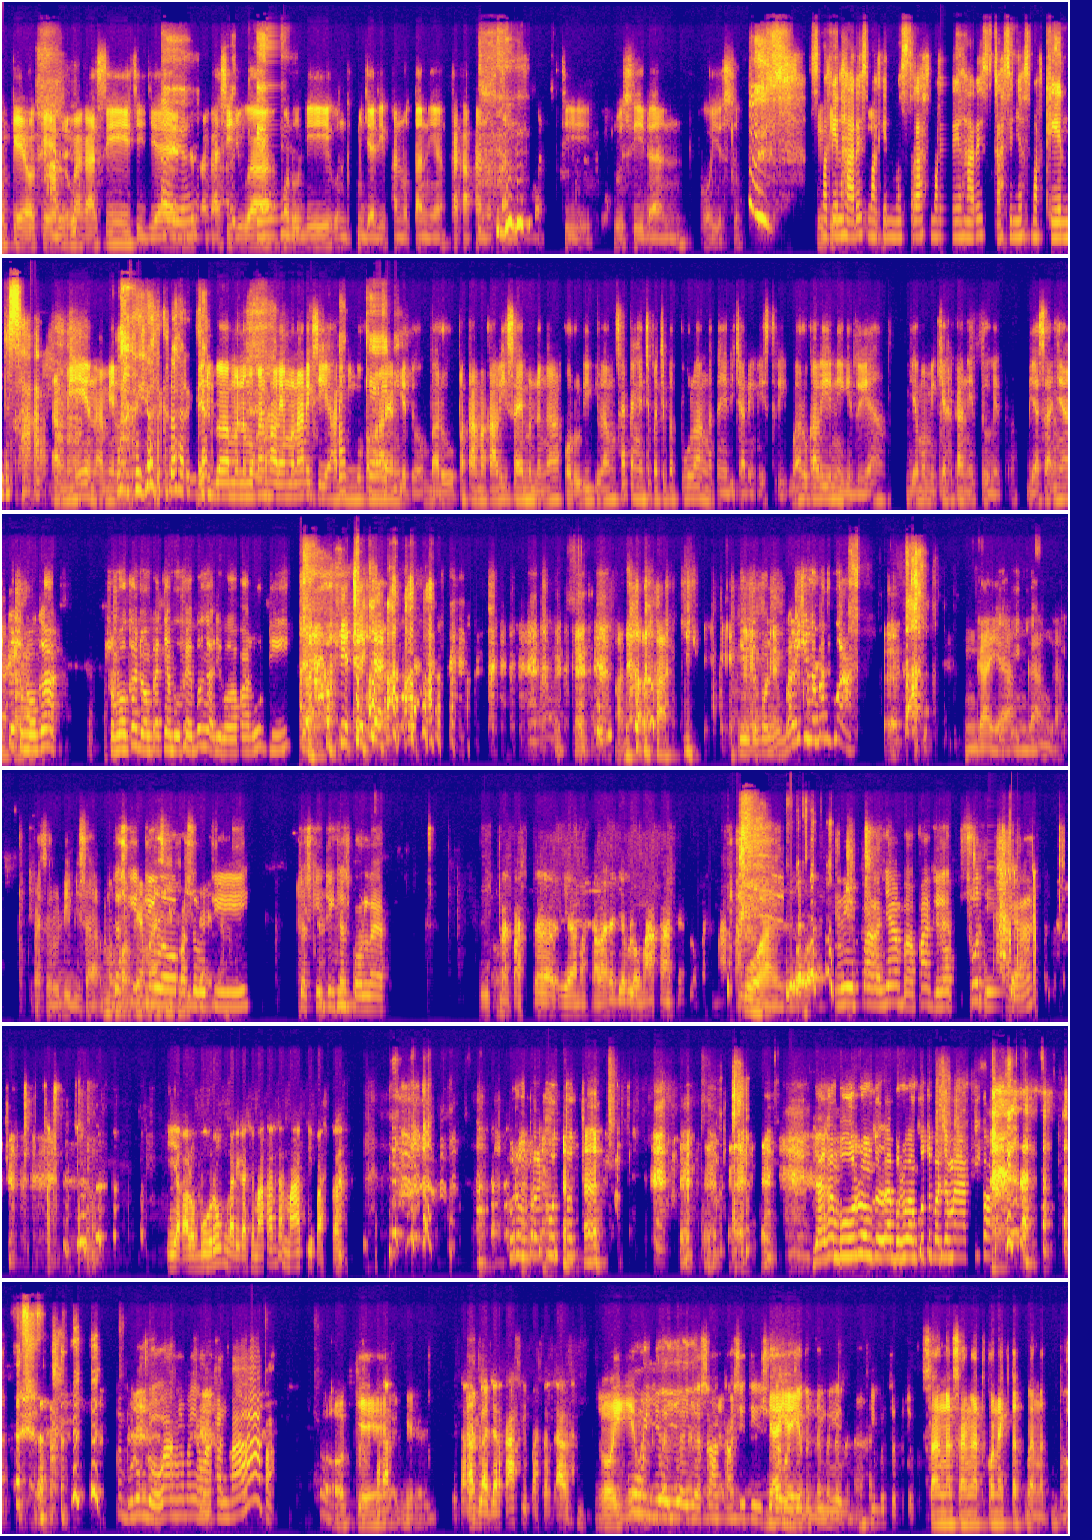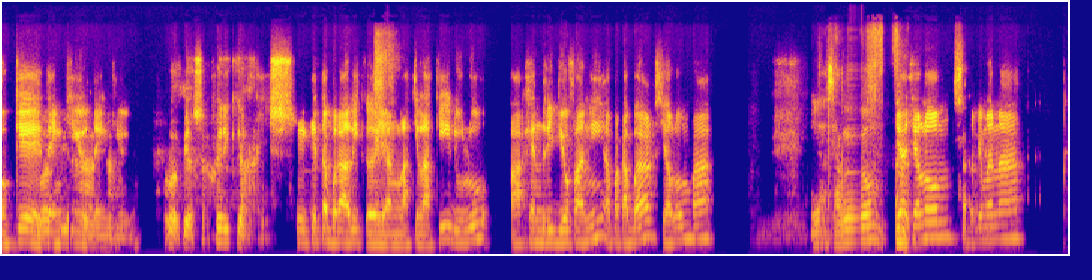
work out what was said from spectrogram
Oke, oke. Terima kasih Cijen. Iya. Terima kasih juga okay. Rudi untuk menjadi panutan ya, kakak panutan buat si Lucy dan Ko Yusuf. Semakin hari semakin mesra, semakin hari kasihnya semakin besar. Amin, amin. Saya juga menemukan hal yang menarik sih hari okay. Minggu kemarin gitu. Baru pertama kali saya mendengar Ko Rudi bilang saya pengen cepat-cepat pulang katanya dicariin istri. Baru kali ini gitu ya. Dia memikirkan itu gitu. Biasanya itu semoga semoga dompetnya Bu Febe nggak dibawa Pak Rudi. oh, itu ya. Ada lagi. Balikin tempat gua enggak ya, enggak, enggak. Pak Rudi bisa mengkonfirmasi. Just loh, Pak Rudi. Just kidding, just for lab. Bukan, Pastor. Ya, masalahnya dia belum makan. Saya belum kasih makan. Wah. Rupanya Bapak grab food ya. iya, kalau burung nggak dikasih makan kan mati, Pastor. burung perkutut. Jangan burung, beruang kutub aja mati kok. burung doang apa yang makan apa? Oke, oke. Kita kan belajar kasih pas Oh iya. Oh iya iya iya sangat kasih di sudah iya, iya, benar, benar, benar. Iya, betul, betul. Sangat sangat connected banget. Oke, okay, thank you, thank you. Luar biasa, very guys. Oke, kita beralih ke yang laki-laki dulu. Pak Henry Giovanni, apa kabar? Shalom, Pak. Ya, shalom. Ya, shalom. Bagaimana?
